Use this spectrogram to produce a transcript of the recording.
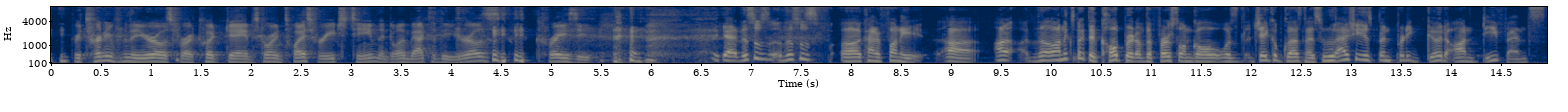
returning from the Euros for a quick game, scoring twice for each team, then going back to the Euros. Crazy. yeah. This was this was uh, kind of funny. Uh, uh, the unexpected culprit of the first one goal was Jakob Glesnes, who actually has been pretty good on defense.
